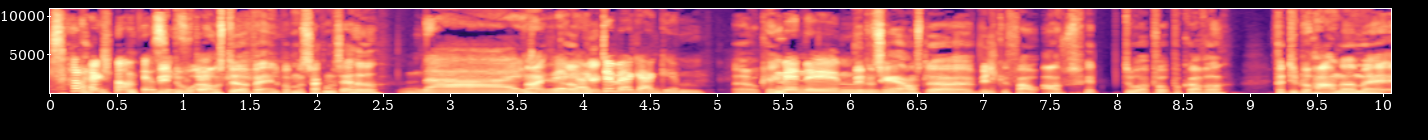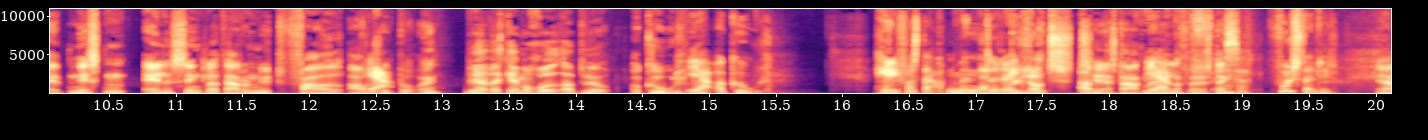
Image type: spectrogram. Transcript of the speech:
Så er der ikke noget mere at Vil du til det. afsløre, hvad albumet så kommer til at hedde? Nej, Nej, det vil jeg, okay. gerne, det vil jeg gerne gemme. Okay. Men øhm, Vil du tænke at afsløre, hvilke farve outfit du har på på coveret? Fordi du har noget med, at næsten alle singler, der har du nyt farvet outfit Ja. på, ikke? Vi har været gennem rød og blå. Og gul. ja, og gul. Helt fra starten, men Og det er rigtigt. blåt Og- til at starte med ja, allerførst, ikke? altså fuldstændigt. Ja.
